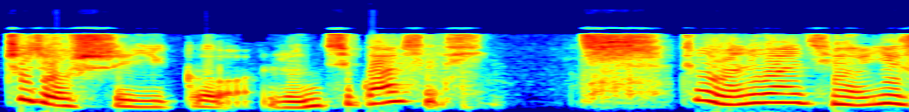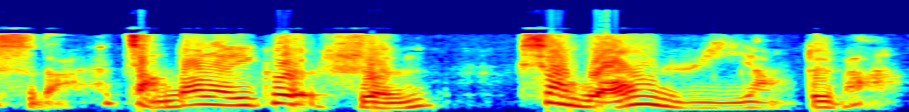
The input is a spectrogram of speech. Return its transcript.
这就是一个人际关系题。这个人际关系挺有意思的，他讲到了一个人像王宇一样，对吧？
